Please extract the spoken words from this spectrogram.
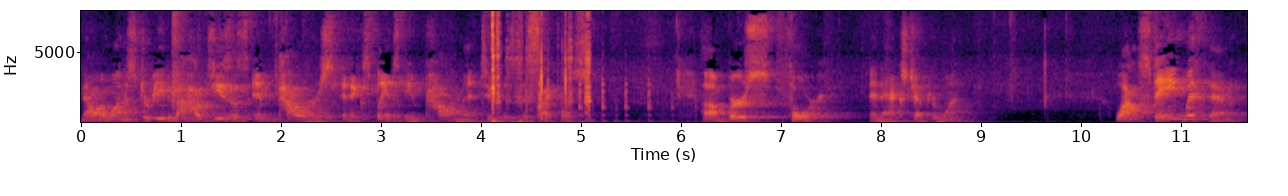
Now, I want us to read about how Jesus empowers and explains the empowerment to His disciples. Uh, verse 4 in Acts chapter 1. While staying with them,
